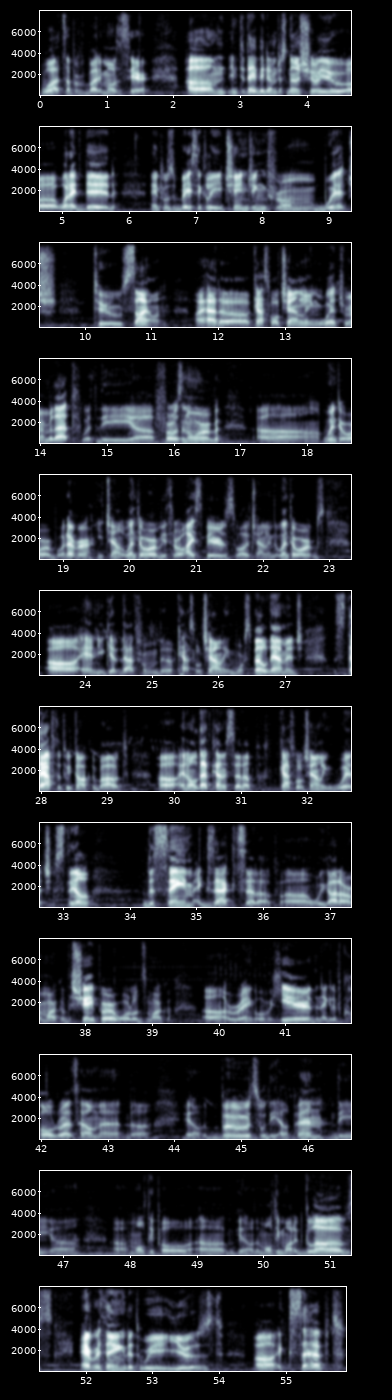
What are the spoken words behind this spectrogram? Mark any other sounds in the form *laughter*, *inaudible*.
What's up everybody, Moses here. Um, in today's video I'm just going to show you uh, what I did. It was basically changing from Witch to Scion. I had a Cast while channeling Witch, remember that? With the uh, Frozen Orb, uh, Winter Orb, whatever. You channel Winter Orb, you throw Ice Spears while you're channeling the Winter Orbs. Uh, and you get that from the Cast while channeling, more spell damage. The staff that we talked about, uh, and all that kind of setup, Cast while channeling, which still the same exact setup. Uh, we got our Mark of the Shaper, Warlord's Mark uh, ring over here, the negative cold reds helmet, the you know the boots with the pen, the uh, uh, multiple uh, you know the multi-modded gloves, everything that we used except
